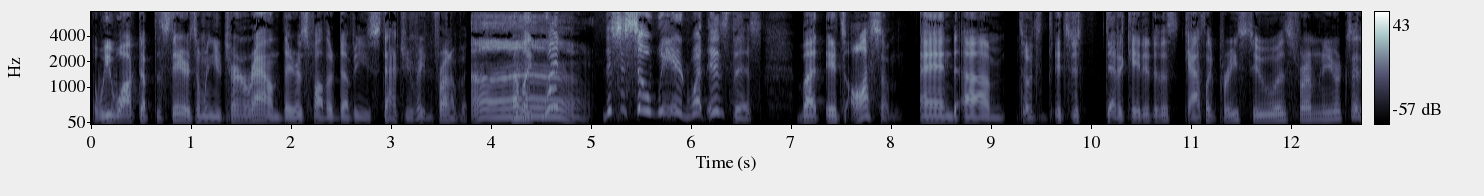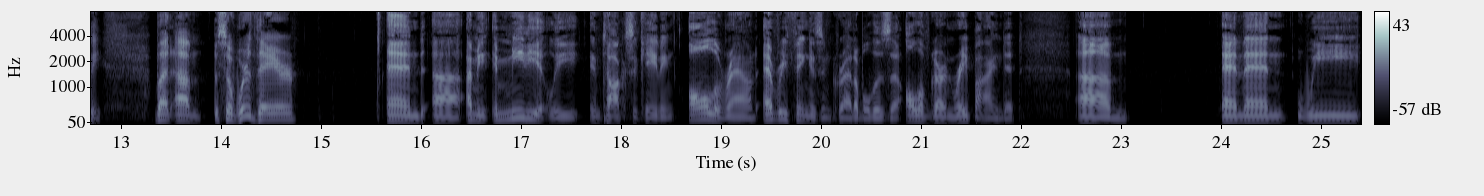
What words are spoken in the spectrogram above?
And we walked up the stairs, and when you turn around, there's Father Duffy's statue right in front of it. And I'm like, Oh. what? This is so weird. What is this? But it's awesome, and um, so it's it's just dedicated to this Catholic priest who was from New York City. But um, so we're there, and uh, I mean, immediately intoxicating all around. Everything is incredible. There's an Olive Garden right behind it. Um, and then we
